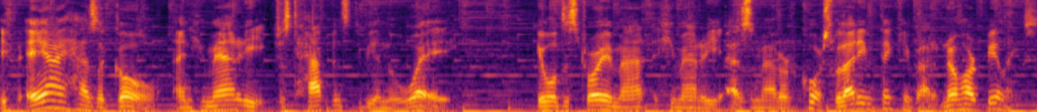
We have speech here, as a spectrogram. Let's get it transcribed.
If AI has a goal and humanity just happens to be in the way, it will destroy humanity as a matter of course without even thinking about it. No hard feelings.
